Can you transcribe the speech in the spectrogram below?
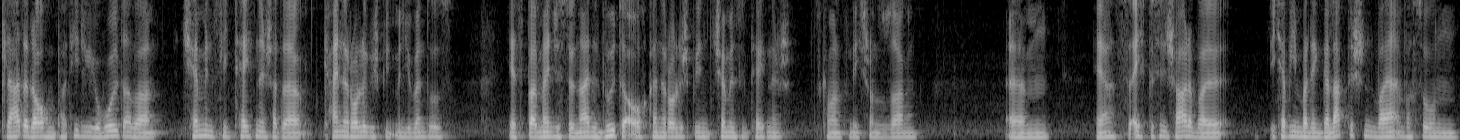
klar hat er da auch ein paar Titel geholt, aber Champions League technisch hat er keine Rolle gespielt mit Juventus. Jetzt bei Manchester United wird er auch keine Rolle spielen, Champions League technisch. Das kann man, finde ich, schon so sagen. Ähm, ja, es ist echt ein bisschen schade, weil ich habe ihn bei den Galaktischen, war ja einfach so ein,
